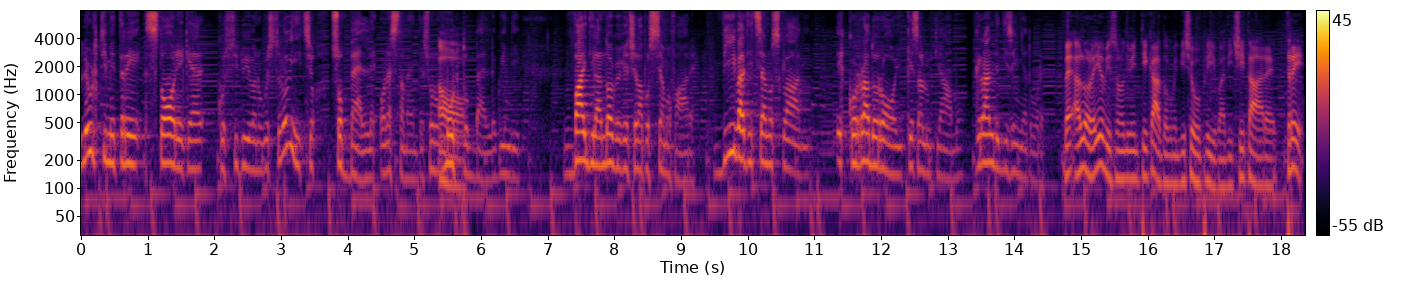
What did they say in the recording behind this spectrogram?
le ultime tre storie che costituivano questo nuovo inizio sono belle, onestamente, sono Oh. molto belle, quindi vai di Landog che ce la possiamo fare. Viva Tiziano Sclavi e Corrado Roy che salutiamo, grande disegnatore. Beh, allora io mi sono dimenticato, come dicevo prima, di citare tre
